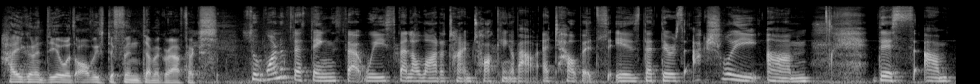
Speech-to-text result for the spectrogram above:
how you're going to deal with all these different demographics. So one of the things that we spend a lot of time talking about at Talbot's is that there's actually um, this. Um,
